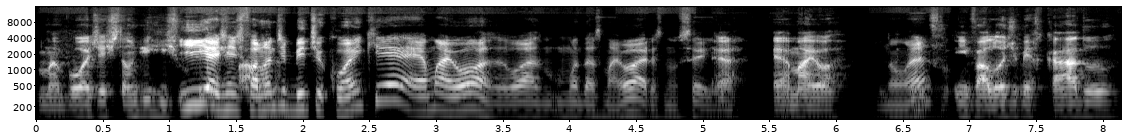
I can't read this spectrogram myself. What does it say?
uma boa gestão de risco. E a gente fala, falando né? de Bitcoin, que é, é maior, uma das maiores, não sei. É, é a maior. Não é? Em, em valor de mercado,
